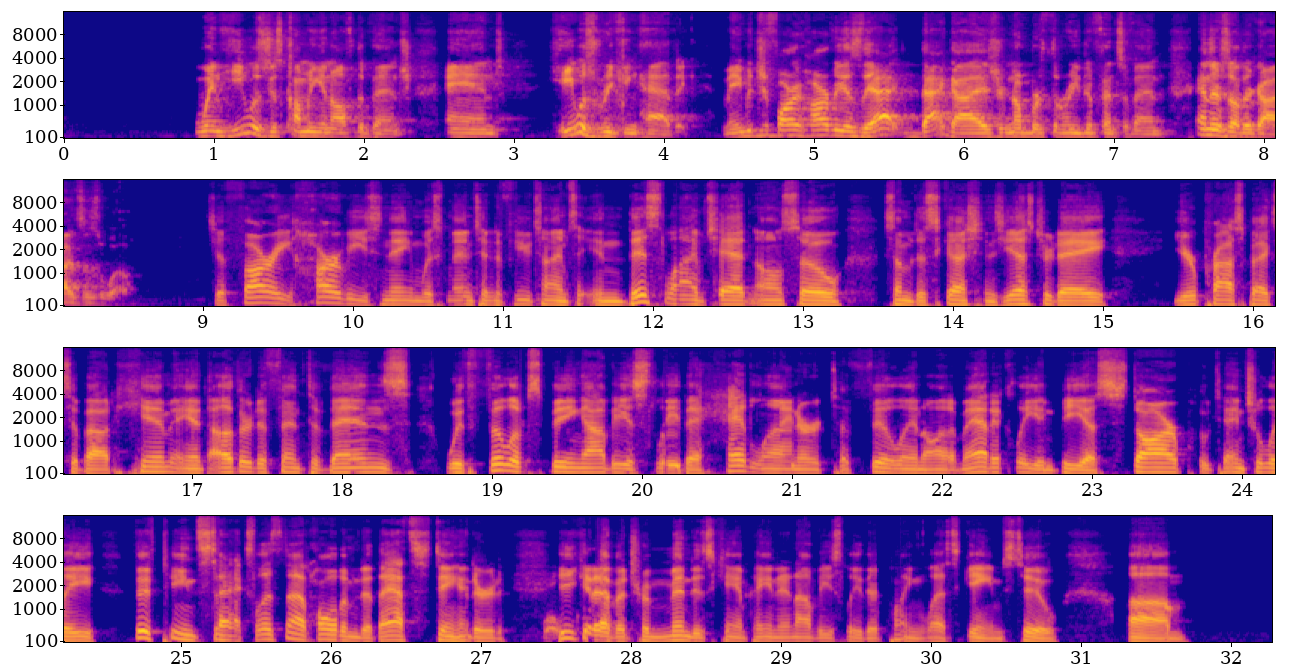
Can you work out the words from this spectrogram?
when he was just coming in off the bench and he was wreaking havoc. Maybe Jahfari Harvey is that that guy is your number three defensive end, and there's other guys as well. Jahfari Harvey's name was mentioned a few times in this live chat and also some discussions yesterday your prospects about him and other defensive ends, with Phillips being obviously the headliner to fill in automatically and be a star potentially. 15 sacks. Let's not hold him to that standard. He could have a tremendous campaign, and obviously they're playing less games too. Um,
